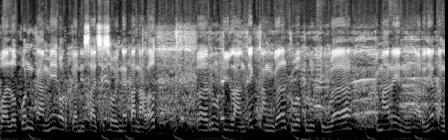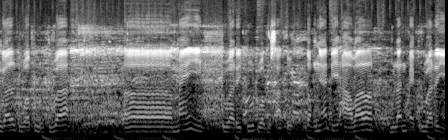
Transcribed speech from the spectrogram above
Walaupun kami organisasi Soine Tanah Laut baru dilantik tanggal 22 kemarin, artinya tanggal 22 eh, Mei 2021. Toknya di awal bulan Februari.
